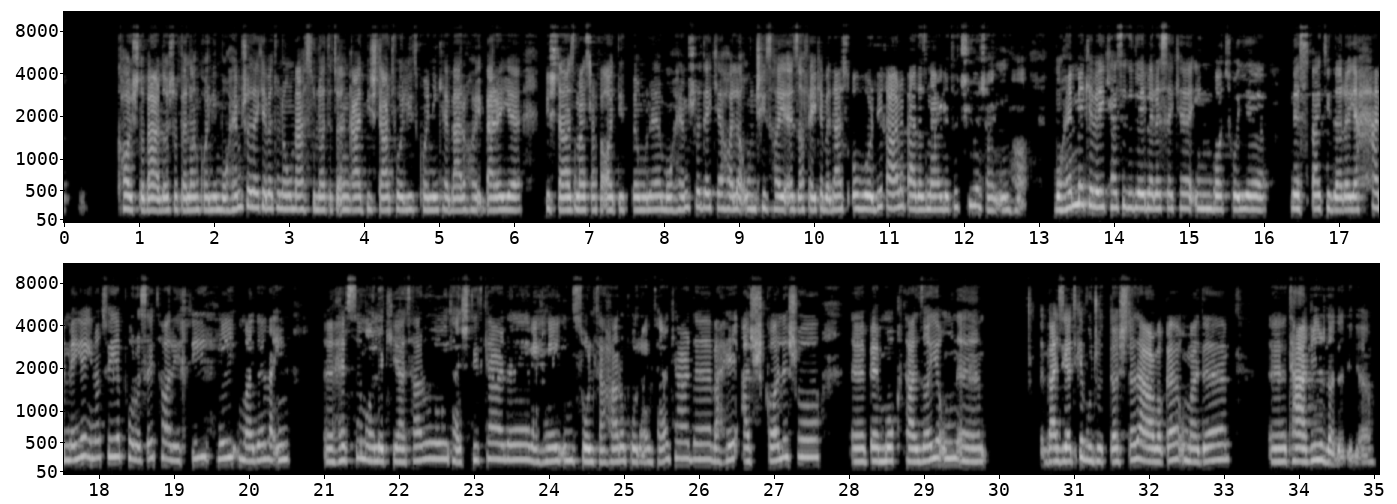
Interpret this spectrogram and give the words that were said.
کاشت و برداشت و فلان کنی. مهم شده که بتونه اون محصولات تو انقدر بیشتر تولید کنی که برای, برای بیشتر از مصرف عادیت بمونه. مهم شده که حالا اون چیزهای اضافه که به دست اووردی قرار بعد از مرگ تو چی بشن اینها. مهمه که به کسی دیگه برسه که این با توی نسبتی داره. یا همه اینا توی یه پروسه تاریخی هی اومده و این حس مالکیت رو تشدید کرده و هی این سلطه رو پررنگتر کرده و هی اشکالش رو به مقتضای اون وضعیتی که وجود داشته در واقع اومده تغییر داده دیگه.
